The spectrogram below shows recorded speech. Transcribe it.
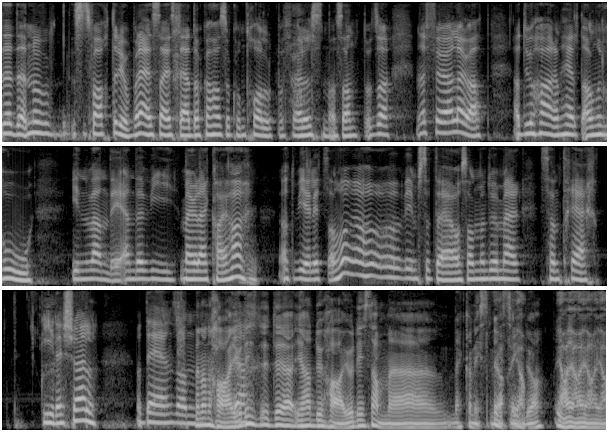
det, det, Nå svarte du jo på det jeg sa i sted, dere har så kontroll på følelsene. og sånt. Og så, men jeg føler jo at, at du har en helt annen ro innvendig enn det vi, meg og deg, Kai, har. At vi er litt sånn «Hå, hå, hå», vimsete, og sånn, men du er mer sentrert i deg sjøl. Og det er en sånn Men han har jo ja. de, de, ja, du har jo de samme mekanismene Ja, ja. ja, ja, ja, ja.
